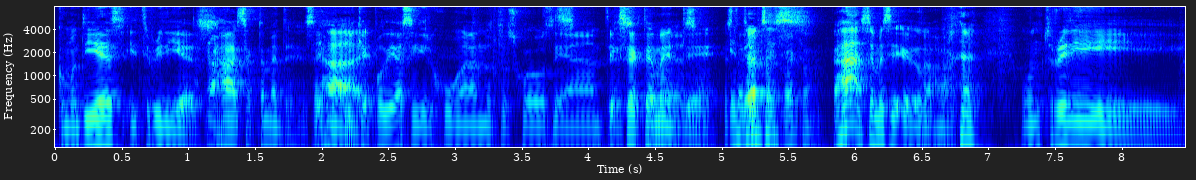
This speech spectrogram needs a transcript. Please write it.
Como 10 y 3DS. Ajá, exactamente. exacto. Ajá. Y que podías seguir jugando tus juegos de antes. Exactamente. Entonces, perfecto. ajá, se me hace- Ajá. un 3D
